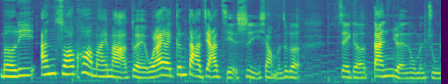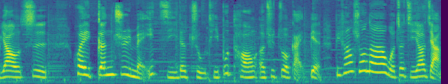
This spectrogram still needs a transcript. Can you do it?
茉莉安抓跨买马。对，我来来跟大家解释一下，我们这个这个单元，我们主要是会根据每一集的主题不同而去做改变。比方说呢，我这集要讲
